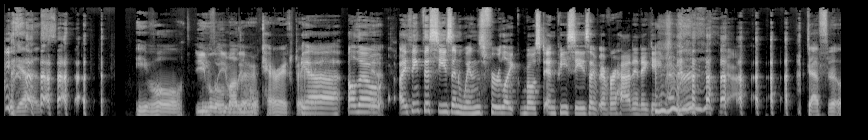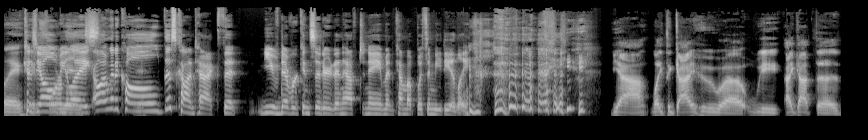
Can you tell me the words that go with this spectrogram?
Yes, evil, Evil, evil, evil, mother evil. character. Yeah. Although Yeah. I think this season wins for like most NPCs I've ever had in a game ever. yeah. definitely. Because y'all will be like, oh, I'm going to call this contact that you've never considered and have to name and come up with immediately. Yeah, like the guy who uh, we I got the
